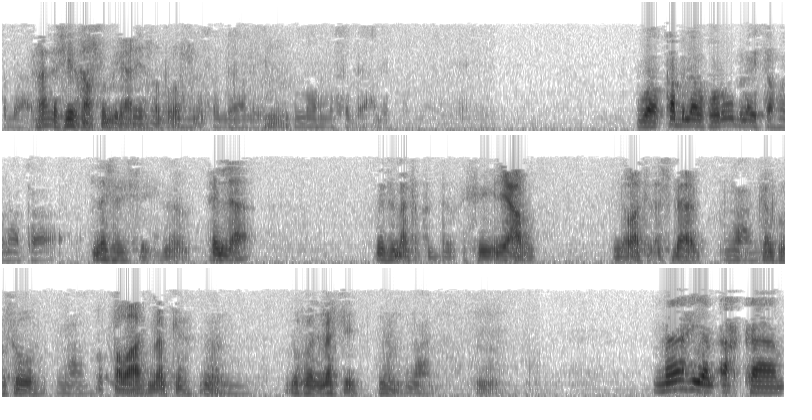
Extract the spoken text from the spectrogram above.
صل عليه هذا شيء خاص به عليه الصلاة والسلام. صل عليه. اللهم صل عليه. وقبل الغروب ليس هناك ليس في شيء نعم. إلا مثل ما تقدم الشيء لعرض ذوات الأسباب نعم. كالكسوف نعم. والطواف بمكة نعم. دخول المسجد نعم. نعم. ما هي الأحكام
